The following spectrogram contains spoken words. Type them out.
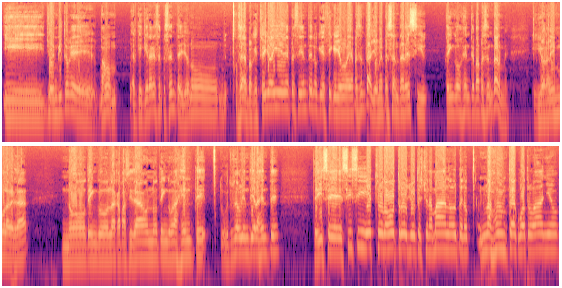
Y yo invito que, vamos, el que quiera que se presente, yo no, o sea, porque estoy yo ahí de presidente no quiere decir que yo me vaya a presentar, yo me presentaré si tengo gente para presentarme. Y yo ahora mismo, la verdad, no tengo la capacidad o no tengo la gente, tú, tú sabes, hoy en día la gente te dice, sí, sí, esto, lo otro, yo te echo una mano, pero una junta, cuatro años,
